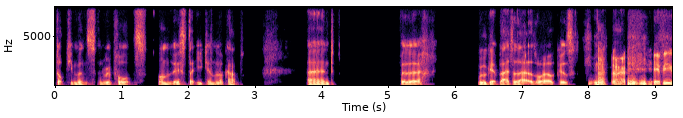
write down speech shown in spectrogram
documents and reports on this that you can look up. And but uh, we'll get back to that as well because if you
